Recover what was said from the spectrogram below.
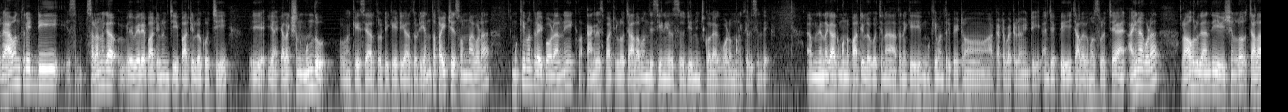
రేవంత్ రెడ్డి సడన్గా వేరే పార్టీ నుంచి పార్టీలోకి వచ్చి ఈ ఎ- ఎలక్షన్ ముందు కేసీఆర్ తోటి కేటీఆర్ తోటి ఎంత ఫైట్ చేసి ఉన్నా కూడా ముఖ్యమంత్రి అయిపోవడాన్ని కాంగ్రెస్ పార్టీలో చాలామంది సీనియర్స్ జీర్ణించుకోలేకపోవడం మనకు తెలిసిందే. నిన్నగాక మొన్న పార్టీలోకి వచ్చిన అతనికి ముఖ్యమంత్రి పీఠం కట్టబెట్టడం ఏంటి అని చెప్పి చాలా విమర్శలు వచ్చాయి. అయినా కూడా రాహుల్ గాంధీ ఈ విషయంలో చాలా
